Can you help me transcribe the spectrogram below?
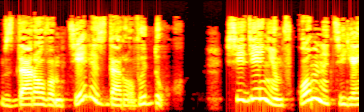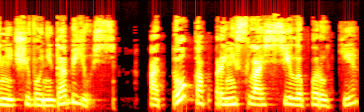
в здоровом теле здоровый дух. Сидением в комнате я ничего не добьюсь. А то, как пронеслась сила по руке,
